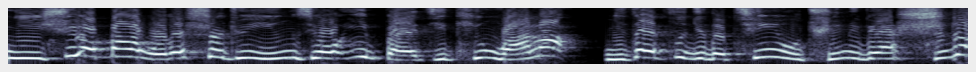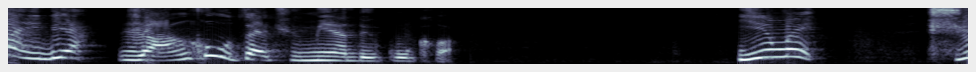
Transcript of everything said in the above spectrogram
你需要把我的社群营销一百集听完了，你在自己的亲友群里边实战一遍，然后再去面对顾客。因为学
